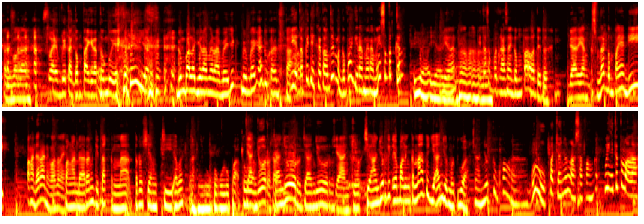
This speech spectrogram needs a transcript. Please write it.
emang Selain berita gempa kita tunggu ya. Iya. Gempa lagi rame-rame aja BMKG aduh kan. Iya, tapi di akhir tahun tuh emang gempa lagi rame-rame sempet kan? Iya iya Iya iya. kan? Kita sempat ngerasain gempa waktu itu. Dari yang sebenarnya gempanya di Pangandaran ya kalau salah ya. Pangandaran kita kena terus yang Ci apa? Anjing gua gua lupa tuh. Cianjur. Cianjur, Cianjur. Cianjur. Cianjur kita yang paling kena tuh Cianjur menurut gua. Cianjur tuh gua nggak, gua lupa Cianjur ngerasa apa enggak. Gua ingetnya tuh malah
